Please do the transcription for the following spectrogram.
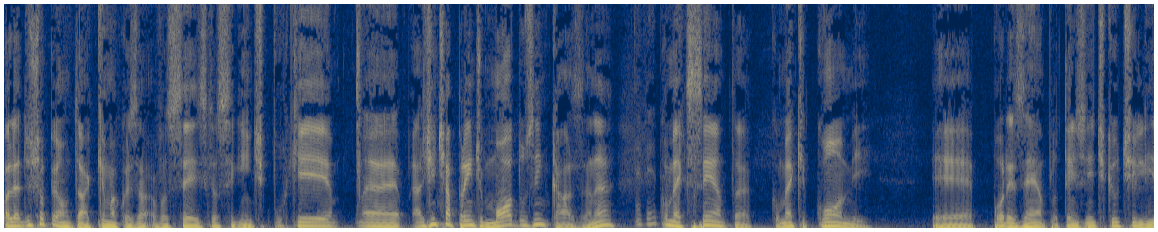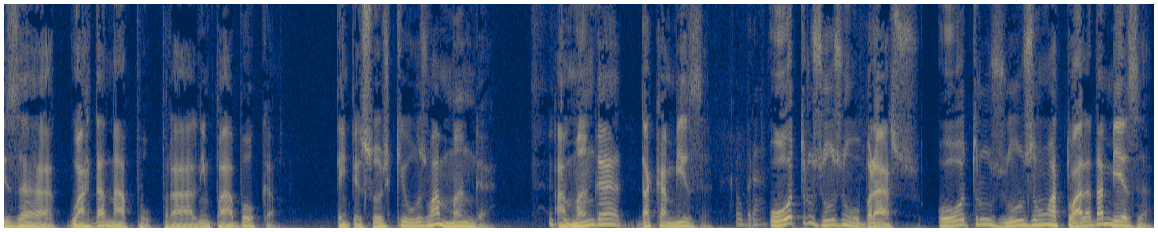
Olha, deixa eu perguntar aqui uma coisa a vocês, que é o seguinte, porque é, a gente aprende modos em casa, né? É verdade. Como é que senta, como é que come. É, por exemplo, tem gente que utiliza guardanapo para limpar a boca. Tem pessoas que usam a manga, a manga da camisa. Outros usam o braço, outros usam a toalha da mesa.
